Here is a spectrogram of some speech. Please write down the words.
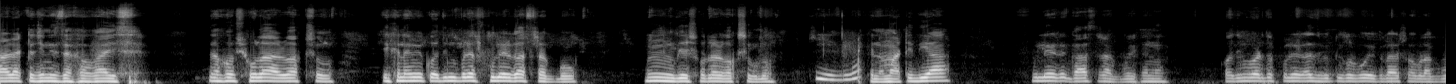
আর একটা জিনিস দেখো গাইস দেখো সোলার বাক্স। এখানে আমি কদিন পরে ফুলের গাছ রাখব। হুম যে সোলার বাক্সগুলো। কি এগুলো? এখানে মাটি দিয়া ফুলের গাছ রাখব এখানে। কদিন পরে তো ফুলের গাছ বিক্রি করব, এগুলো সব রাখব।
